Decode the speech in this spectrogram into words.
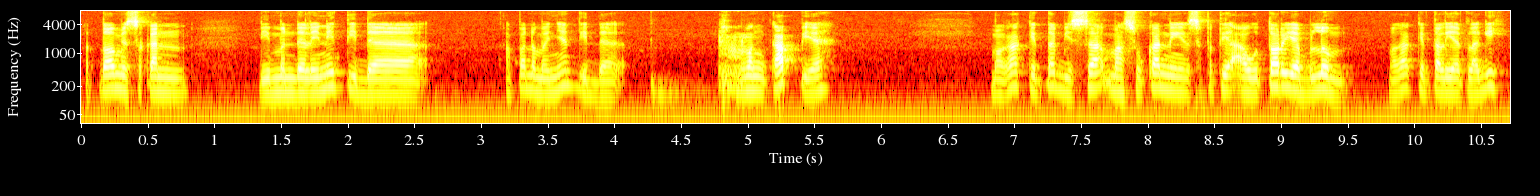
atau misalkan di Mendel ini tidak apa namanya tidak lengkap ya, maka kita bisa masukkan nih seperti autor ya belum, maka kita lihat lagi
